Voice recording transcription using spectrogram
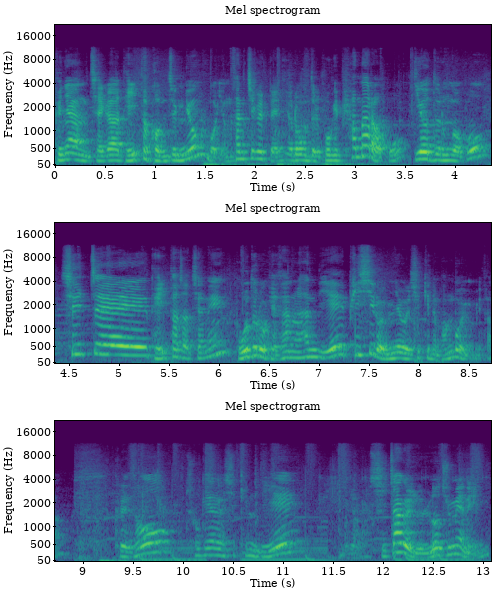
그냥 제가 데이터 검증용 뭐 영상 찍을 때 여러분들 보기 편하라고 띄워두는 거고 실제 데이터 자체는 보드로 계산을 한 뒤에 PC로 입력을 시키는 방법입니다. 그래서 초기화를 시킨 뒤에 이제 시작을 눌러주면은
